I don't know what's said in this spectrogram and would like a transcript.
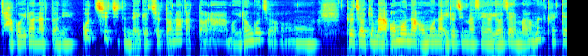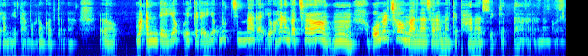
자고 일어났더니 꽃이 지든 내 곁을 떠나갔더라 뭐 이런 거죠 어. 그 저기 막 어머나 어머나 이러지 마세요 여자의 마음은 갈대랍니다 뭐 그런 것도 어, 뭐 안 돼요 왜 그래요 묻지 말아요 하는 것처럼 음, 오늘 처음 만난 사람한테 반할 수 있겠다라는 거예요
